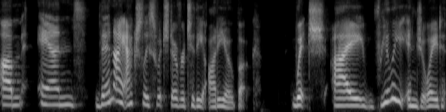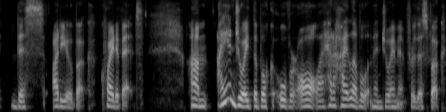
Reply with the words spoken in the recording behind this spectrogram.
Um, and then I actually switched over to the audiobook, which I really enjoyed this audiobook quite a bit. Um, I enjoyed the book overall. I had a high level of enjoyment for this book.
